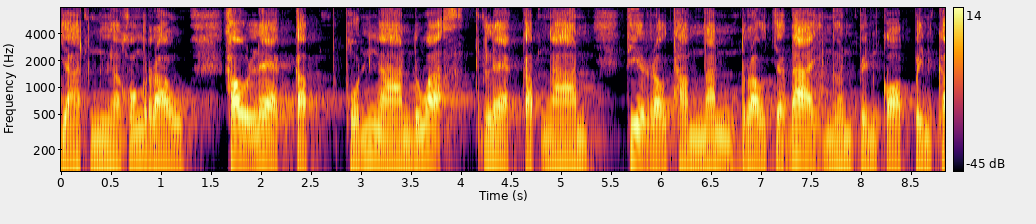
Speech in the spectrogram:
หยาดเหงื่อของเรา เข้าแลกกับ ผลงานหรือว่าแลกกับงานที่เราทำนั้นเราจะได้เงินเป็นกอบเป็นก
